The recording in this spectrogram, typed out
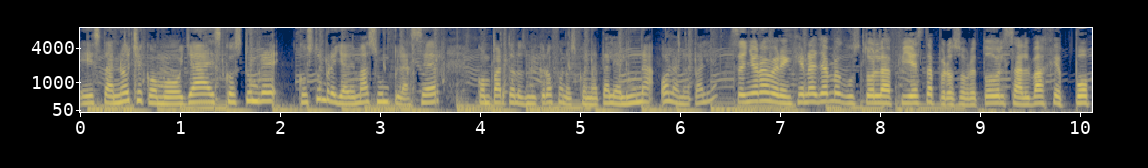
Esta noche, como ya es costumbre, costumbre y además un placer, comparto los micrófonos con Natalia Luna. Hola Natalia. Señora Berenjena, ya me gustó la fiesta, pero sobre todo el salvaje pop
